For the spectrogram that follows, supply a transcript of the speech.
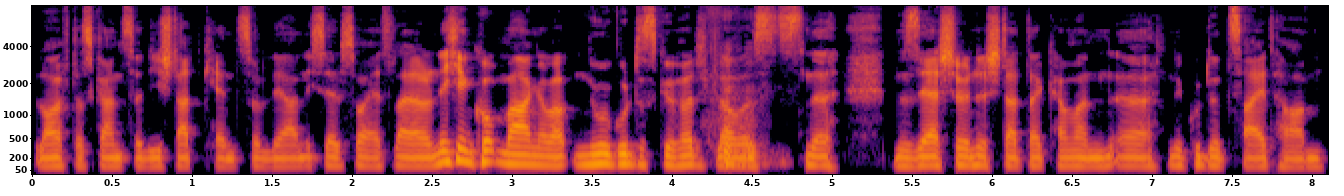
läuft das Ganze, die Stadt kennenzulernen. Ich selbst war jetzt leider noch nicht in Kopenhagen, aber habe nur Gutes gehört. Ich glaube, es ist eine, eine sehr schöne Stadt, da kann man äh, eine gute Zeit haben.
